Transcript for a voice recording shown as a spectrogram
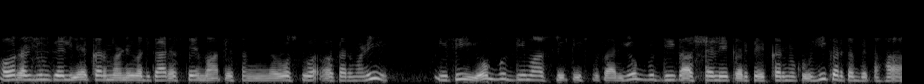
और अर्जुन के लिए कर्मणि अधिकार से माते कर्मणि इसी योग बुद्धि में आश्रित इस प्रकार योग बुद्धि का आश्रय लेकर के कर्म को ही कर्तव्य कहा।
